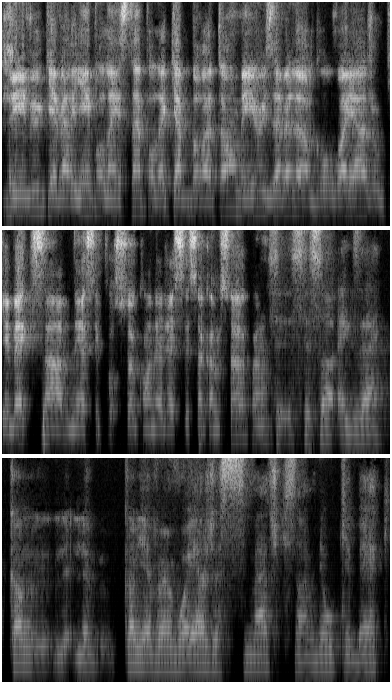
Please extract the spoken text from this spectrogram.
J'ai vu qu'il n'y avait rien pour l'instant pour le Cap-Breton, mais eux, ils avaient leur gros voyage au Québec qui s'en venait. C'est pour ça qu'on a laissé ça comme ça. C'est ça, exact. Comme, comme il y avait un voyage de six matchs qui s'en venait au Québec,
